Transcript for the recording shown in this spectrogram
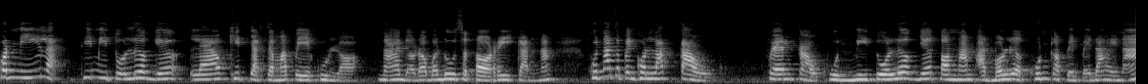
คนนี้แหละที่มีตัวเลือกเยอะแล้วคิดอยากจะมาเปย์คุณเหรอนะเดี๋ยวเรามาดูสตอรี่กันนะ คุณน่าจะเป็นคนรักเก่า แฟนเก่าคุณมีตัวเลือกเยอะตอนนั้นอาจบ่เลือกคุณก็เป็นไปได้นะ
